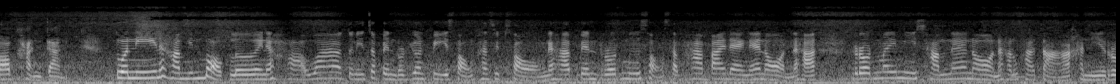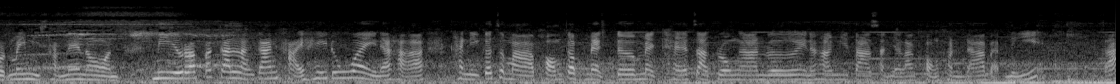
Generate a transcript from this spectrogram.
รอบๆคันกันตัวนี้นะคะมิ้นบอกเลยนะคะว่าตัวนี้จะเป็นรถยนต์ปี 2012 นะคะ เป็นรถมือ2สภาพป้ายแดงแน่นอนนะคะ รถไม่มีช้ำแน่นอนนะคะลูกค้าจ๋าคันนี้รถไม่มีช้ำแน่นอน มีรับประกันหลังการขายให้ด้วยนะคะ คันนี้ก็จะมาพร้อมกับแม็กเดิมแม็กแท้จากโรงงานเลยนะคะ มีตาสัญลักษณ์ของ Honda แบบนี้จ้ะ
